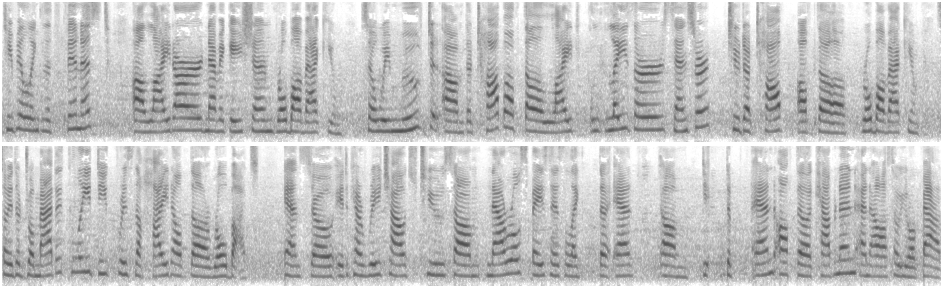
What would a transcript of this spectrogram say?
TP Link the thinnest uh, lidar navigation robot vacuum. So we moved um, the top of the light laser sensor to the top of the robot vacuum. So it dramatically decreased the height of the robot. And so it can reach out to some narrow spaces like the end, um, the, the end of the cabinet and also your bed.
